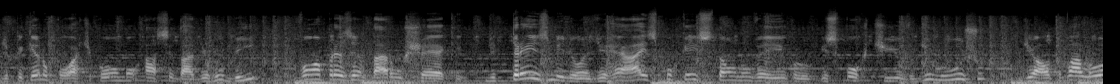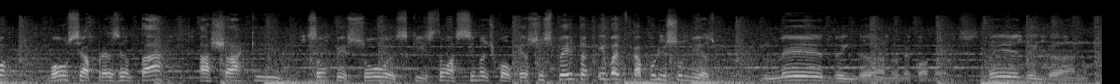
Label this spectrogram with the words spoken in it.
de pequeno porte, como a cidade de Rubim, vão apresentar um cheque de 3 milhões de reais porque estão num veículo esportivo de luxo, de alto valor, vão se apresentar, achar que são pessoas que estão acima de qualquer suspeita e vai ficar por isso mesmo. Ledo engano, né, Comedes? Ledo engano.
